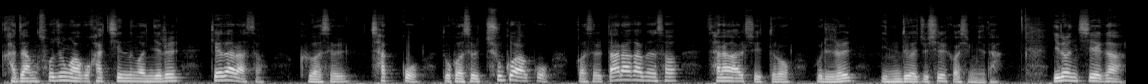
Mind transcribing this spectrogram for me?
가장 소중하고 가치 있는 건지를 깨달아서 그것을 찾고 또 그것을 추구하고 그것을 따라가면서 살아갈 수 있도록 우리를 인도해 주실 것입니다. 이런 지혜가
